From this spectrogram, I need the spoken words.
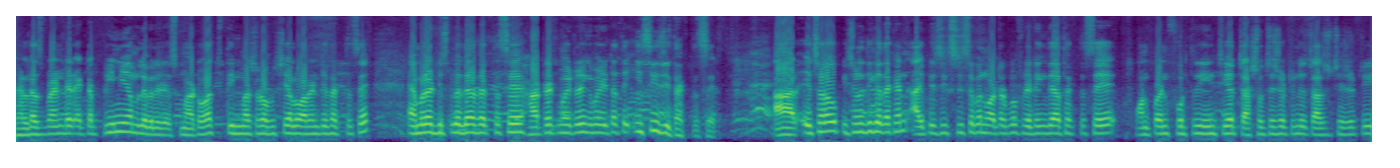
ভ্যালডাস ব্র্যান্ডের একটা প্রিমিয়াম লেভেলের স্মার্ট ওয়াচ তিন মাসের অফিসিয়াল ওয়ারেন্টি থাকতেছে অ্যামোলেড ডিসপ্লে দেওয়া থাকতেছে হার্ট রেট মনিটরিং এবং এটাতে ইসিজি থাকতেছে। আর এছাড়াও পিছনের দিকে দেখেন IP sixty seven waterproof rating দেওয়া থাকতেছে one point four three inch আর চারশো ছেষট্টি চারশো ছেষট্টি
